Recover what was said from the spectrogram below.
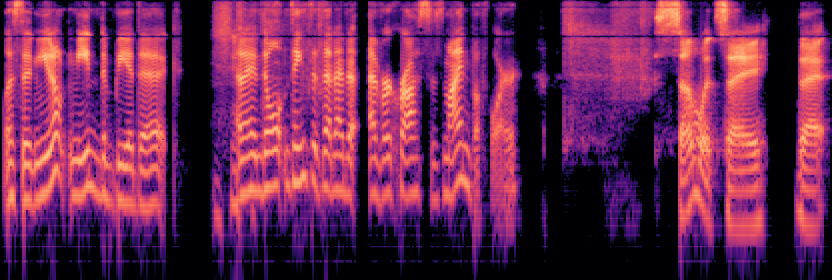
listen, you don't need to be a dick." and I don't think that that had ever crossed his mind before. Some would say that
